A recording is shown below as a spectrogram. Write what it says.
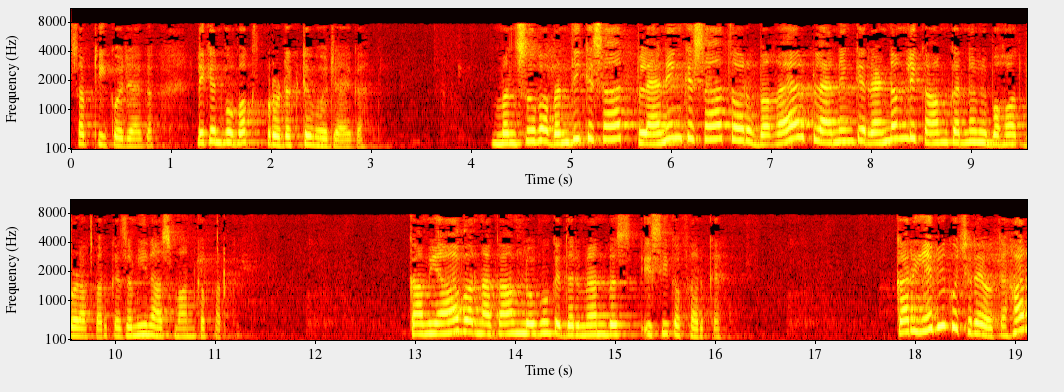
سب ٹھیک ہو جائے گا۔ لیکن وہ وقت پروڈکٹیو ہو جائے گا۔ منصوبہ بندی کے ساتھ پلاننگ کے ساتھ اور بغیر پلاننگ کے رینڈملی کام کرنے میں بہت بڑا فرق ہے۔ زمین آسمان کا فرق ہے۔ کامیاب اور ناکام لوگوں کے درمیان بس اسی کا فرق ہے۔ کر یہ بھی کچھ رہے ہوتے ہیں۔ ہر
